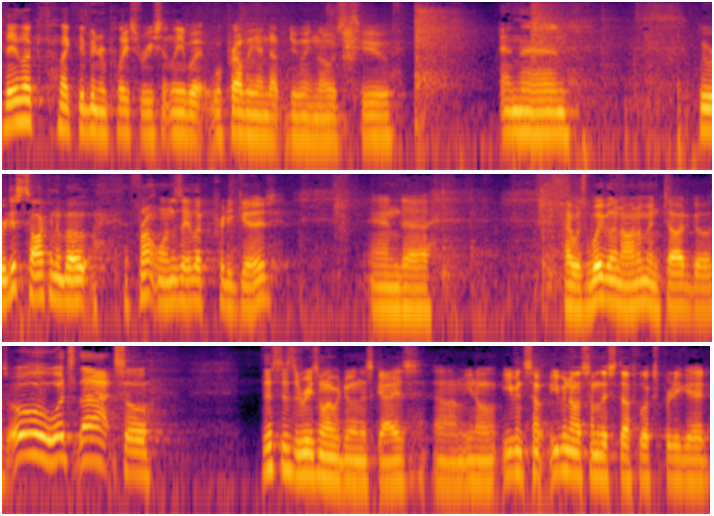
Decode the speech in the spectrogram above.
They look like they've been replaced recently, but we'll probably end up doing those too. And then we were just talking about the front ones. They look pretty good. And uh, I was wiggling on them and Todd goes, oh, what's that? So this is the reason why we're doing this, guys. Um, you know, even some, even though some of this stuff looks pretty good,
